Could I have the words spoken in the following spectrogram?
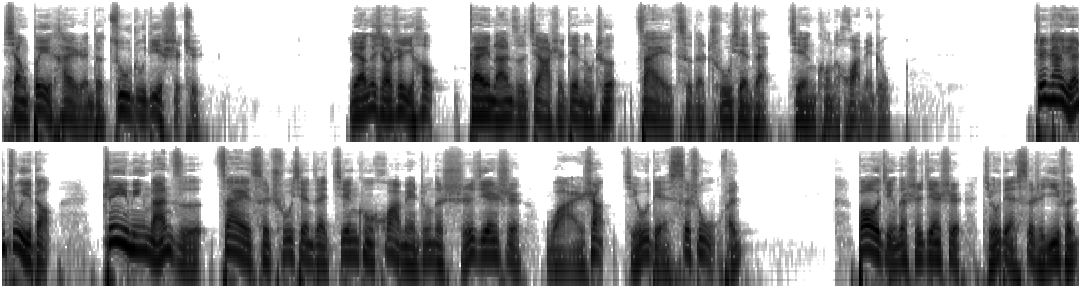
向被害人的租住地驶去。两个小时以后，该男子驾驶电动车再次的出现在监控的画面中。侦查员注意到，这名男子再次出现在监控画面中的时间是晚上九点四十五分，报警的时间是九点四十一分。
